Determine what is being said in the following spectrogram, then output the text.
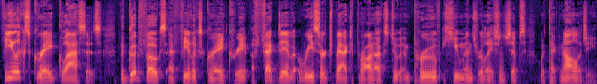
Felix Gray Glasses. The good folks at Felix Gray create effective, research backed products to improve humans' relationships with technology.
